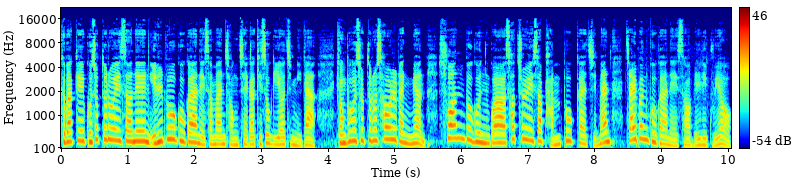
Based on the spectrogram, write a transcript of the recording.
그 밖에 고속도로에서는 일부 구간에서만 정체가 계속 이어집니다. 경부고속도로 서울 백면 수원 부근과 서초에서 반포까지만 짧은 구간에서 밀리고요.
